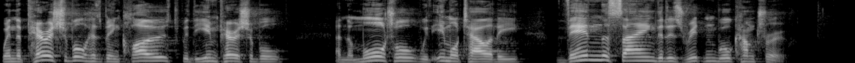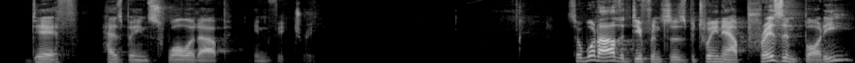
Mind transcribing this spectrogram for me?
When the perishable has been clothed with the imperishable, and the mortal with immortality, then the saying that is written will come true Death has been swallowed up in victory. So, what are the differences between our present body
